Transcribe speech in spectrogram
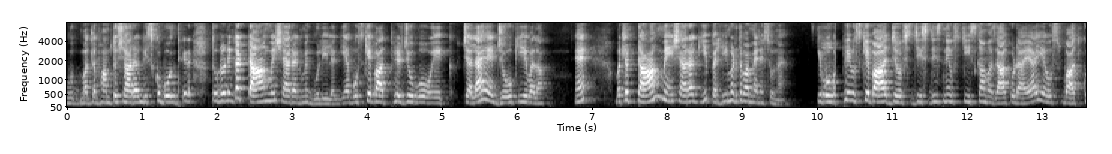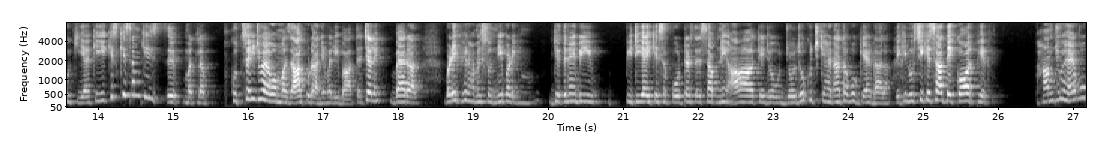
वो मतलब हम तो शारग इसको बोलते रहे तो उन्होंने कहा, टांग में शारग में गोली लगी अब उसके बाद फिर जो वो एक चला है जो कि ये वाला, है? मतलब टांग में इशारा ये पहली मरतबा मैंने सुना है कि वो फिर उसके बाद जो जिस जिसने उस चीज़ का मज़ाक उड़ाया या उस बात को किया कि ये किस किस्म की मतलब खुद से ही जो है वो मज़ाक उड़ाने वाली बात है। चले बहरहाल बड़ी फिर हमें सुननी पड़ी। जितने भी पीटीआई के सपोर्टर्स थे सबने आ के जो जो जो कुछ कहना था वो कह डाला। लेकिन उसी के साथ एक और फिर हम जो है वो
